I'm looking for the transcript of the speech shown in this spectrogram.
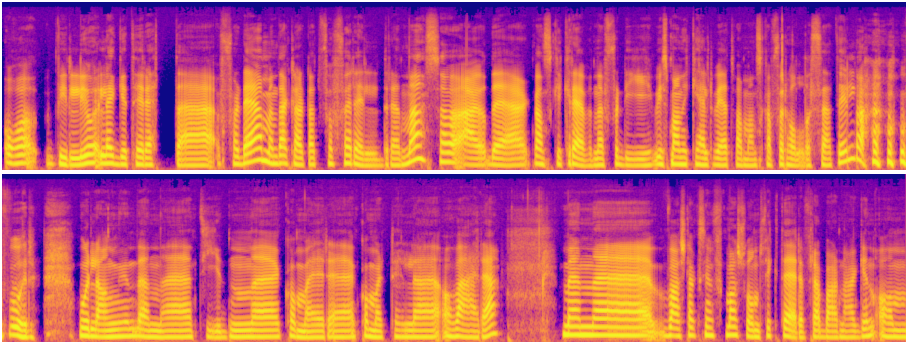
og vil jo legge til rette for det, men det er klart at for foreldrene så er jo det ganske krevende fordi hvis man ikke helt vet hva man skal forholde seg til, da, hvor, hvor lang denne tiden eh, kommer, eh, kommer, til å være. Men hva slags informasjon fikk dere fra barnehagen om,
